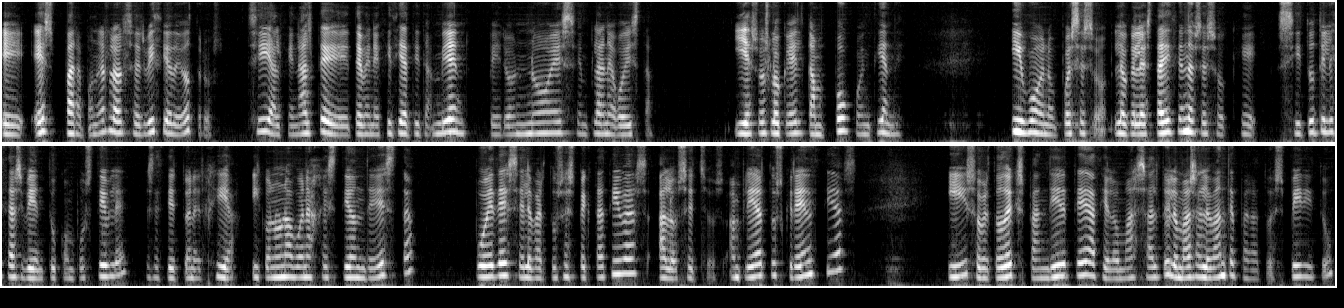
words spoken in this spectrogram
eh, es para ponerlo al servicio de otros. Sí, al final te, te beneficia a ti también, pero no es en plan egoísta. Y eso es lo que él tampoco entiende. Y bueno, pues eso, lo que le está diciendo es eso, que si tú utilizas bien tu combustible, es decir, tu energía, y con una buena gestión de esta, puedes elevar tus expectativas a los hechos, ampliar tus creencias y sobre todo expandirte hacia lo más alto y lo más relevante para tu espíritu,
